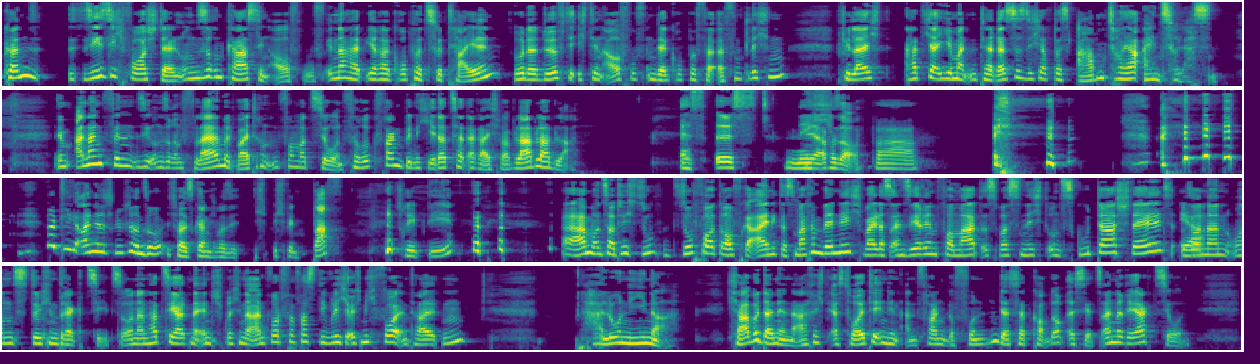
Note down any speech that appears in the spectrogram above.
Können Sie sich vorstellen, unseren Casting-Aufruf innerhalb Ihrer Gruppe zu teilen oder dürfte ich den Aufruf in der Gruppe veröffentlichen? Vielleicht hat ja jemand Interesse, sich auf das Abenteuer einzulassen. Im Anhang finden Sie unseren Flyer mit weiteren Informationen. Für Rückfragen bin ich jederzeit erreichbar. Bla bla bla. Es ist nicht ja, pass auf. wahr. die Anja schrieb schon so, ich weiß gar nicht, was ich, ich, ich bin baff, schrieb die. Da haben wir uns natürlich so, sofort darauf geeinigt, das machen wir nicht, weil das ein Serienformat ist, was nicht uns gut darstellt, ja. sondern uns durch den Dreck zieht. So, und dann hat sie halt eine entsprechende Antwort verfasst, die will ich euch nicht vorenthalten. Hallo Nina. Ich habe deine Nachricht erst heute in den Anfragen gefunden, deshalb kommt auch erst jetzt eine Reaktion.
